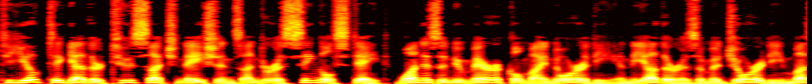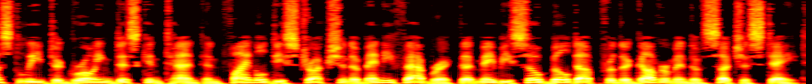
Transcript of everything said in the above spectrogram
To yoke together two such nations under a single state, one as a numerical minority and the other as a majority must lead to growing discontent and final destruction of any fabric that may be so built up for the government of such a state.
